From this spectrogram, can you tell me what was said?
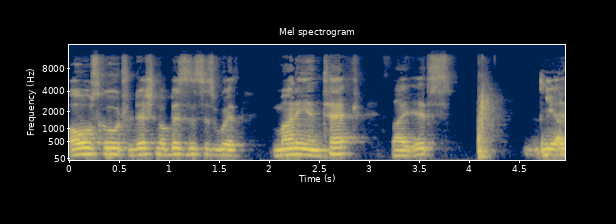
old school traditional businesses with money and tech, like it's yeah,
